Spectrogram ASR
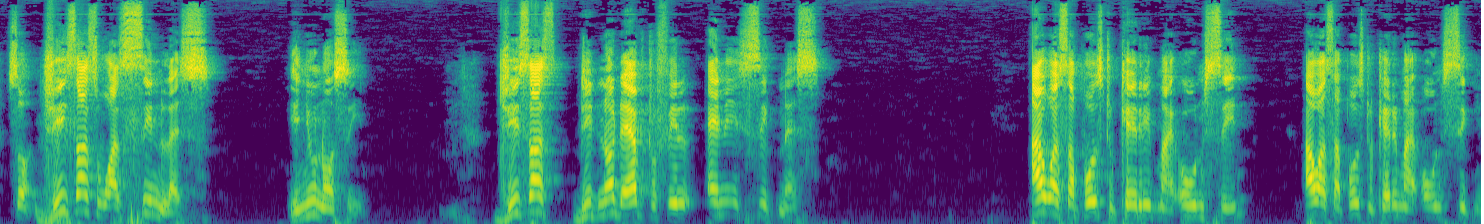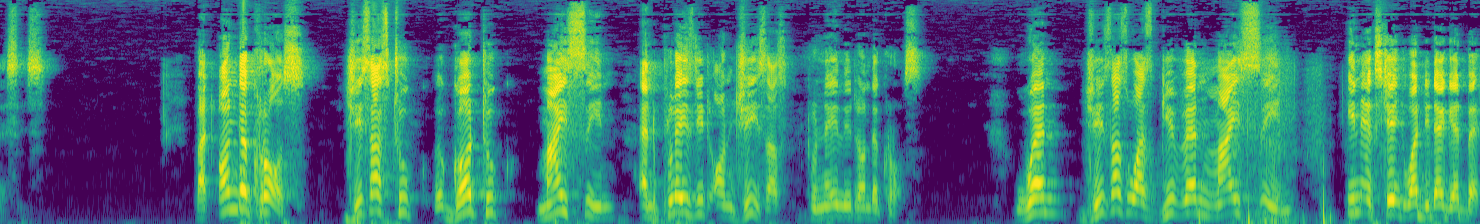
So Jesus was sinless. He knew no sin. Jesus did not have to feel any sickness. I was supposed to carry my own sin. I was supposed to carry my own sicknesses. But on the cross, Jesus took, God took my sin and placed it on Jesus to nail it on the cross. When Jesus was given my sin, in exchange, what did I get back?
